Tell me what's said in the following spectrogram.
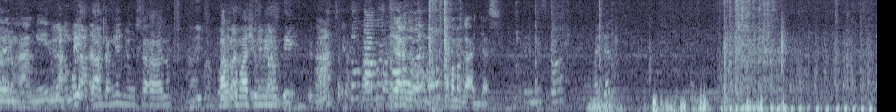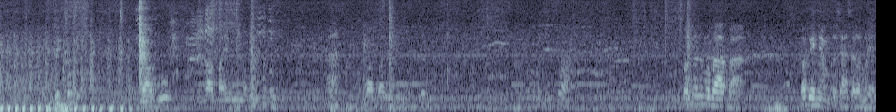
Ano yung hangin? Yung, hindi, ano lang yun, yung sa ano. Para tumaas yung minute. Ha? Ito, bago ito. Yan, ano, ano? ako mag-a-adjust. Stainless pa. Ayan. Gago. Bababa yung minute. Ha? Bababa yung minute. Pag ano mababa, pag ganyan, sasara mo yan,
